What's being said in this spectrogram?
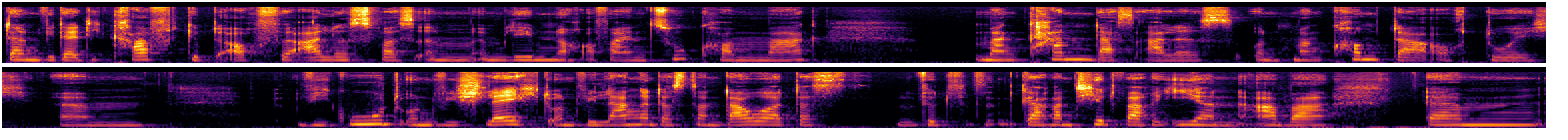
dann wieder die Kraft gibt, auch für alles, was im, im Leben noch auf einen zukommen mag. Man kann das alles und man kommt da auch durch. Ähm, wie gut und wie schlecht und wie lange das dann dauert, das wird garantiert variieren. Aber ähm,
